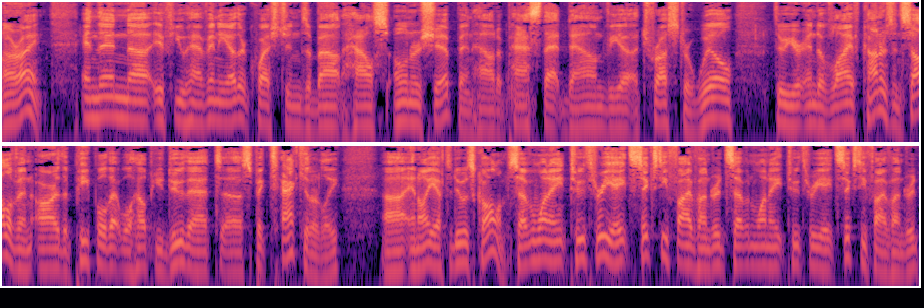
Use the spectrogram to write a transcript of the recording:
All right. And then uh, if you have any other questions about house ownership and how to pass that down via a trust or will through your end of life, Connors and Sullivan are the people that will help you do that uh, spectacularly. Uh, and all you have to do is call them 718 238 6500, 718 238 6500.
